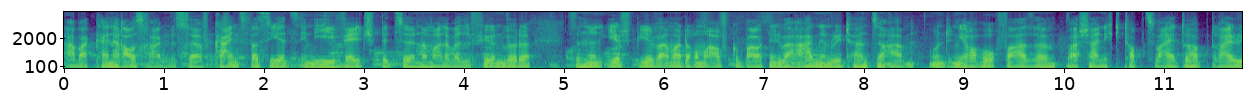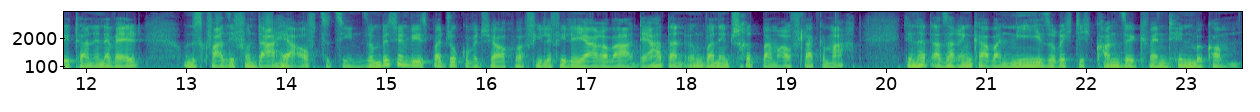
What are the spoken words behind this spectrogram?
aber kein herausragendes Surf. Keins, was sie jetzt in die Weltspitze normalerweise führen würde, sondern ihr Spiel war immer darum aufgebaut, einen überragenden Return zu haben. Und in ihrer Hochphase wahrscheinlich Top 2, Top 3 Return in der Welt und es quasi von daher aufzuziehen. So ein bisschen wie es bei Djokovic ja auch über viele, viele Jahre war. Der hat dann irgendwann den Schritt beim Aufschlag gemacht. Den hat Azarenka aber nie so richtig konsequent hinbekommen.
